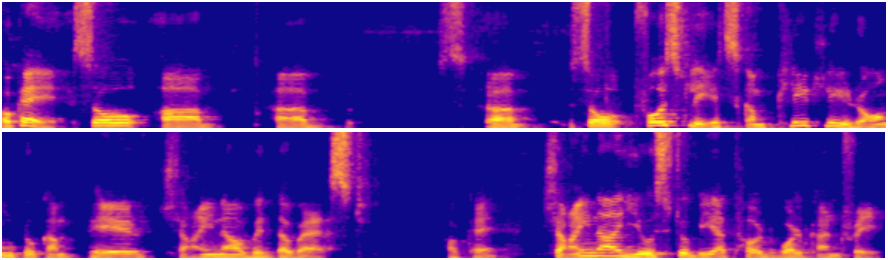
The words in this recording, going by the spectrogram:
Okay, so um, uh, uh, so firstly, it's completely wrong to compare China with the West. Okay, China used to be a third world country.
